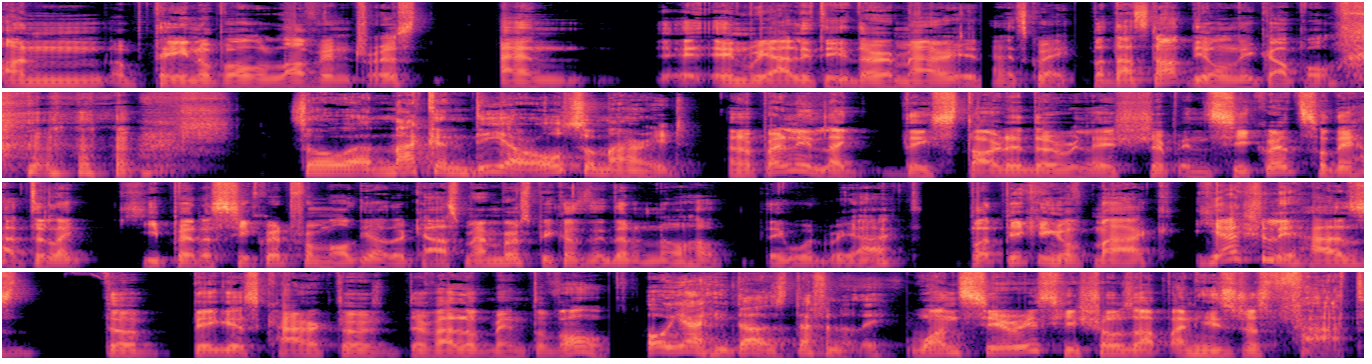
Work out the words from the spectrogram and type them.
unobtainable love interest. And in reality, they're married and it's great. But that's not the only couple. So uh, Mac and Dee are also married. And apparently, like they started their relationship in secret, so they had to like keep it a secret from all the other cast members because they didn't know how they would react. But speaking of Mac, he actually has the biggest character development of all. Oh yeah, he does definitely. One series, he shows up and he's just fat.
